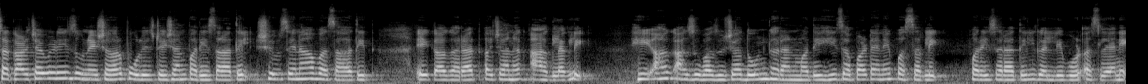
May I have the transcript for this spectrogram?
सकाळच्या वेळी जुने शहर पोलीस स्टेशन परिसरातील शिवसेना वसाहतीत एका घरात अचानक आग लागली. ही आग आजूबाजूच्या दोन घरांमध्येही झपाट्याने पसरली. परिसरातील गल्लीबोळ असल्याने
